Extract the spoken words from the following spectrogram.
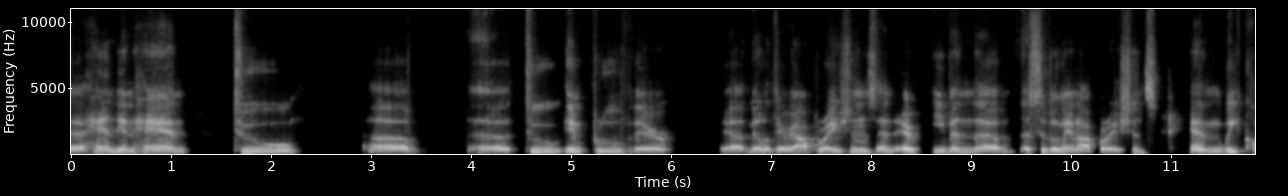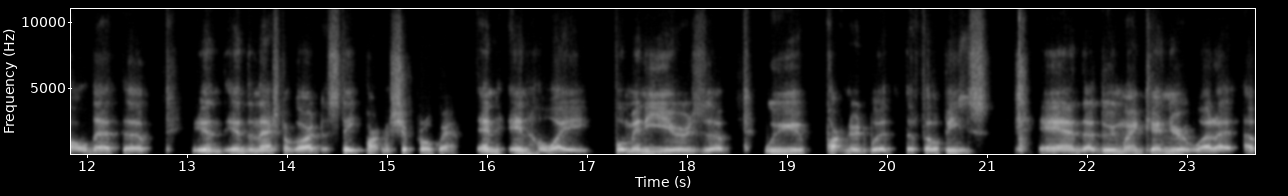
uh, hand in hand to uh, uh, to improve their uh, military operations and ev- even um, uh, civilian operations. And we call that uh, in, in the National Guard the State Partnership Program. And in Hawaii, for many years, we partnered with the Philippines. And uh, during my tenure, what a, a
